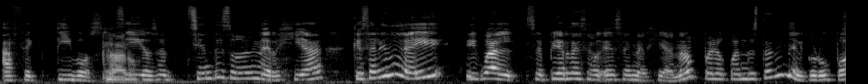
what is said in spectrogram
afectivos, así, o sea, sientes una energía que saliendo de ahí igual se pierde esa, energía, ¿no? Pero cuando estás en el grupo,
